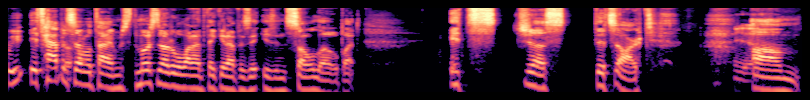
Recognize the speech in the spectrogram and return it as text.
it's happened several times. The most notable one I'm thinking of is is in Solo, but it's just it's art. Yeah. Um,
